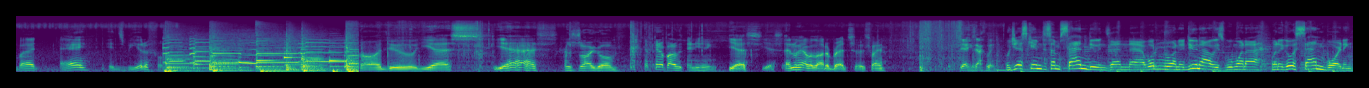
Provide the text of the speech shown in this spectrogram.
But hey, it's beautiful. Oh, dude, yes, yes, It's so good. I peanut butter with anything. yes, yes. And we have a lot of bread, so it's fine. Yeah, exactly. We just came to some sand dunes, and uh, what we want to do now is we want to want to go sandboarding.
